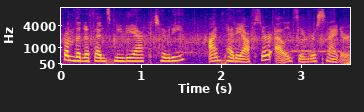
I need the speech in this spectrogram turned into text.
From the Defense Media Activity, I'm Petty Officer Alexandra Snyder.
